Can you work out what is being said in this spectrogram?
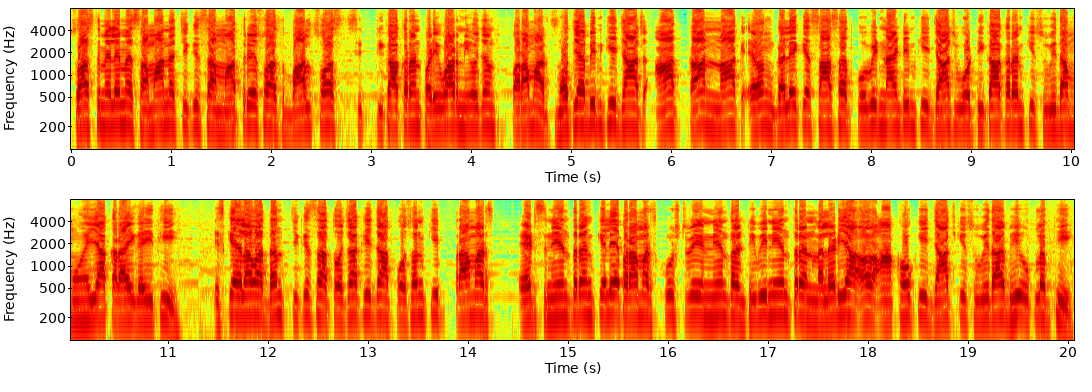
स्वास्थ्य मेले में सामान्य चिकित्सा, मातृ स्वास्थ्य, बाल स्वास्थ्य, टीकाकरण, परिवार नियोजन, परामर्श, मोतियाबिंद की जाँच, आँख, कान, नाक एवं गले के साथ साथ कोविड 19 की जाँच व टीकाकरण की सुविधा मुहैया कराई गई थी। इसके अलावा दंत चिकित्सा, त्वचा की जाँच, पोषण की परामर्श, एड्स नियंत्रण के लिए परामर्श, कुष्ठ नियंत्रण, टीबी नियंत्रण, मलेरिया और आँखों की जाँच की सुविधा भी उपलब्ध थी।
